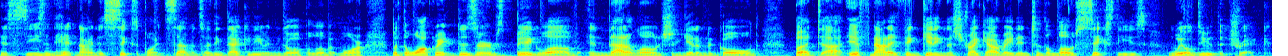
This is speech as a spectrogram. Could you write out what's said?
His season hit nine is 6.7, so I think that could even go up a little bit more. But the walk rate deserves big love, and that alone should get him to gold. But uh, if not, I think getting the strikeout rate into the low 60s will do the trick.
